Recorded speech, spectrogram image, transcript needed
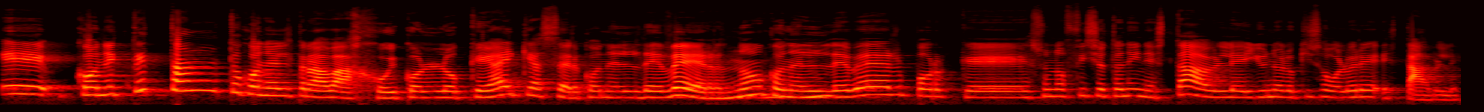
eh, conecté tanto con el trabajo y con lo que hay que hacer, con el deber, ¿no? Con el deber porque es un oficio tan inestable y uno lo quiso volver estable,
